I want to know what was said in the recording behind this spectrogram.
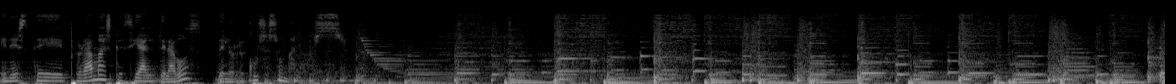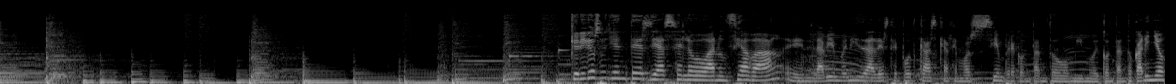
en este programa especial de la voz de los recursos humanos. Queridos oyentes, ya se lo anunciaba en la bienvenida de este podcast que hacemos siempre con tanto mimo y con tanto cariño.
